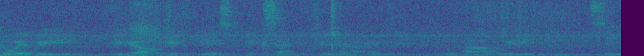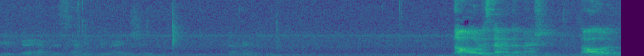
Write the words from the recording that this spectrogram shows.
The way we figure out if this exact feature mapping, uh, we see if they have the same dimension. dimension. Not only seven dimension. Now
